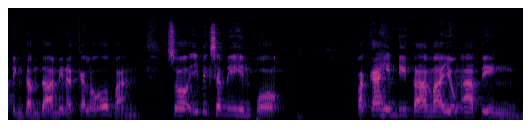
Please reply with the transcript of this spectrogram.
ating damdamin at kalooban. So, ibig sabihin po, pagka hindi tama yung ating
